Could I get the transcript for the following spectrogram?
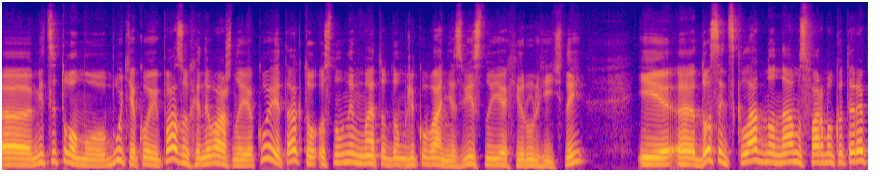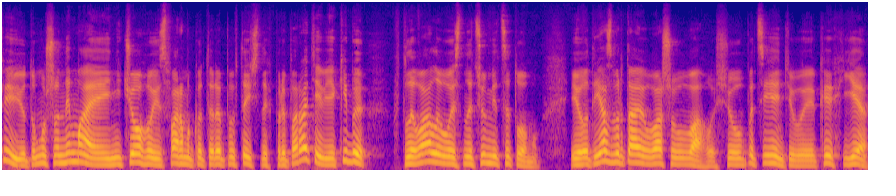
е, міцитому будь-якої пазухи, неважно якої, так, то основним методом лікування, звісно, є хірургічний. І е, досить складно нам з фармакотерапією, тому що немає нічого із фармакотерапевтичних препаратів, які би впливали ось на цю міцитому. І от я звертаю вашу увагу, що у пацієнтів, у яких є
